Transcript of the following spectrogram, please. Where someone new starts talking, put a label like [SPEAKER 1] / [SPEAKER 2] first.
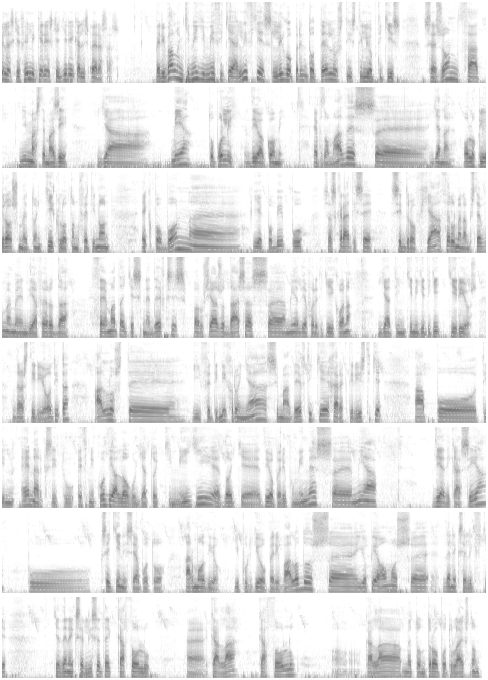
[SPEAKER 1] Φίλες και φίλοι, κυρίες και κύριοι, καλησπέρα σας. Περιβάλλον κυνήγι μύθοι και αλήθειες λίγο πριν το τέλος της τηλεοπτικής σεζόν. Θα είμαστε μαζί για μία, το πολύ δύο ακόμη εβδομάδες ε, για να ολοκληρώσουμε τον κύκλο των φετινών εκπομπών. Ε, η εκπομπή που σας κράτησε συντροφιά, θέλουμε να πιστεύουμε με ενδιαφέροντα θέματα και συνεντεύξεις παρουσιάζοντάς σας ε, μια διαφορετική εικόνα για την κυνηγητική κυρίως δραστηριότητα. Άλλωστε η φετινή χρονιά σημαδεύτηκε, χαρακτηρίστηκε από την έναρξη του Εθνικού Διαλόγου για το κυνήγι εδώ και δύο περίπου μήνες, ε, μια διαδικασία που ξεκίνησε από το αρμόδιο Υπουργείο Περιβάλλοντος, ε, η οποία όμως δεν εξελίχθηκε και δεν εξελίσσεται καθόλου ε, καλά, καθόλου καλά με τον τρόπο τουλάχιστον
